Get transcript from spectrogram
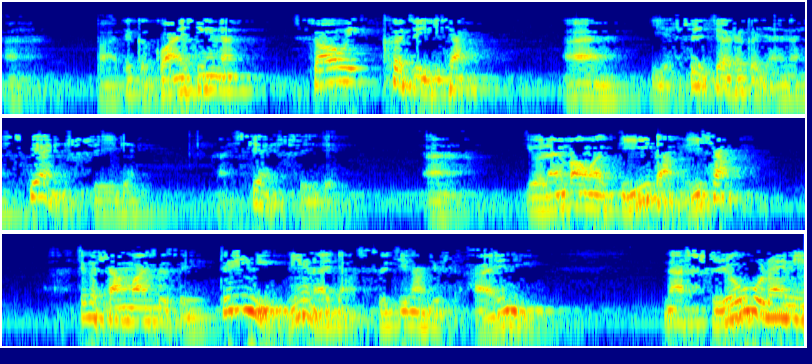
啊。把这个关心呢稍微克制一下，哎，也是叫这个人呢现实一点啊，现实一点啊。有人帮我抵挡一下，这个伤官是谁？对于女命来讲，实际上就是儿女。那食物论命，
